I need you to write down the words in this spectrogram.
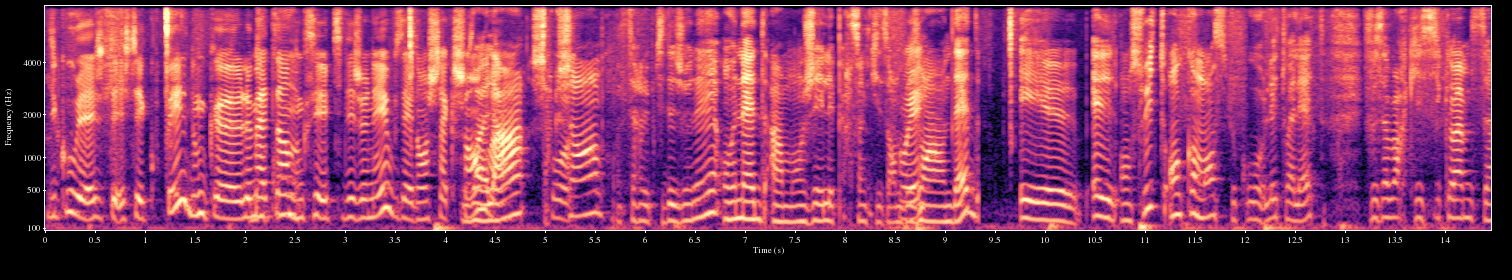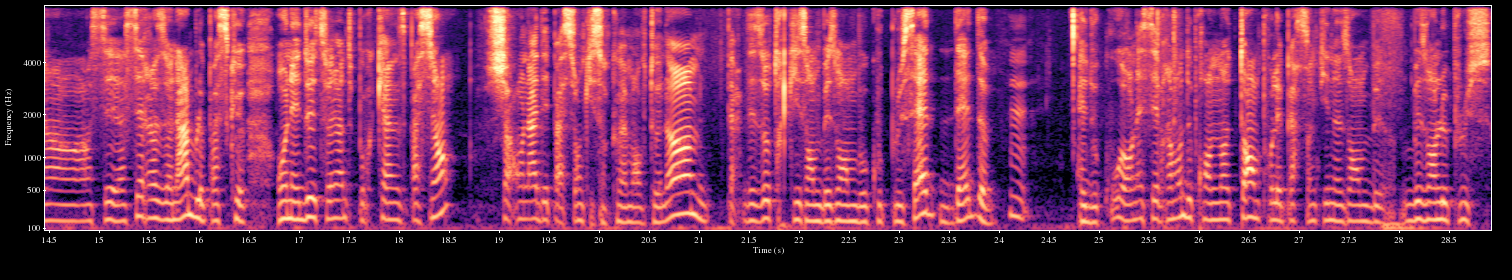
Du coup, euh, je t'ai- coupé. Donc euh, le Du matin, coup- donc c'est les petits déjeuners. Vous allez dans chaque chambre. Voilà, chaque pour- chambre, on sert le petit déjeuner, on aide à manger les personnes qui ont besoin d'aide. Et, euh, et ensuite, on commence du coup les toilettes. Il faut savoir qu'ici, quand même, c'est assez raisonnable parce que on est deux soignantes pour 15 patients. On a des patients qui sont quand même autonomes, des autres qui ont besoin beaucoup plus aide- d'aide. Hmm. Et du coup, on essaie vraiment de prendre notre temps pour les personnes qui nous ont be- besoin le plus.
